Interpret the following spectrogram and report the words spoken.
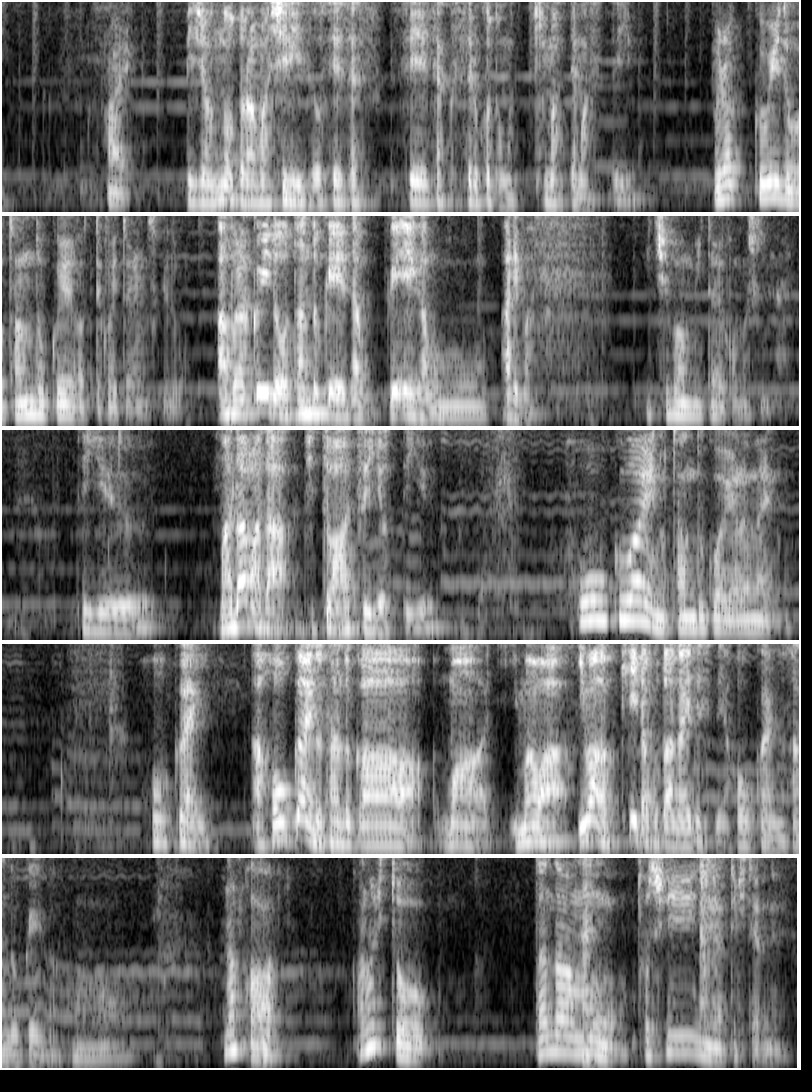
はい。ビジョンのドラマシリーズを制作制作することも決まってますっていう。ブラック・ウィドウ単独映画って書いてありますけど。あ、ブラックウィドウ単独映画映画おもー。あります。一番見たいかもしれない。っていう、まだまだ実は熱いよっていう。ホークアイの単独はやらないの？ホークアイ？あ、ホークアイの単独は、まあ、今は、今は聞いたことはないですね、ホークアイの単独映画。なんか、あの人だんだんもう年になってきたよね、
